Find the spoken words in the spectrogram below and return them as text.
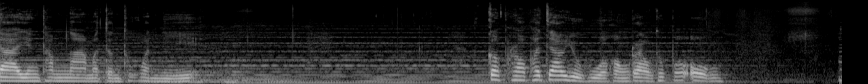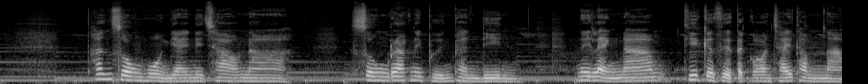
ยายยังทำนามาจนทุกวันนี้ ก็เพราะพระเจ้าอยู่หัวของเราทุกพระองค์ ท่านทรงห่วงใยในชาวนา ทรงรักในผืนแผ่นดิน ในแหล่งน้ำที่เกษตรกรใช้ทำนา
